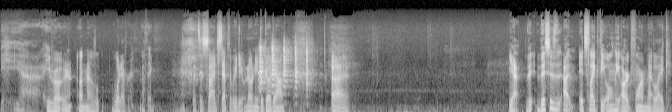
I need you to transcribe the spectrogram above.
yeah he wrote an, on a whatever nothing that's a sidestep that we don't, don't need to go down. Uh yeah th- this is uh, it's like the only art form that like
